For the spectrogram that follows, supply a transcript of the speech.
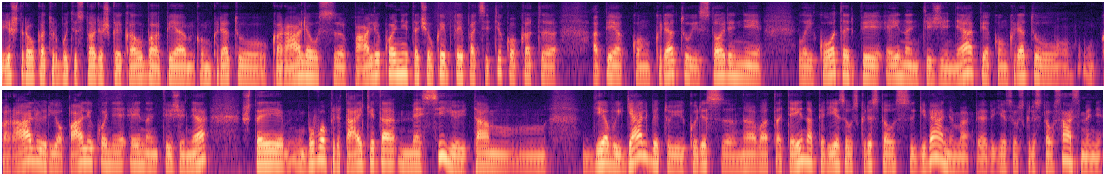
ištrauka turbūt istoriškai kalba apie konkretų karaliaus palikonį, tačiau kaip taip atsitiko, kad apie konkretų istorinį laikotarpį einanti žinia, apie konkretų karalių ir jo palikonį einanti žinia, štai buvo pritaikyta mesijui, tam Dievui gelbėtojui, kuris na, vat, ateina per Jėzaus Kristaus gyvenimą, per Jėzaus Kristaus asmenį.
